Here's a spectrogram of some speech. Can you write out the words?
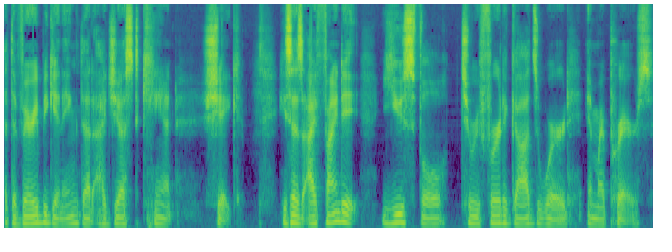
at the very beginning that I just can't shake. He says, I find it useful to refer to God's word in my prayers.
